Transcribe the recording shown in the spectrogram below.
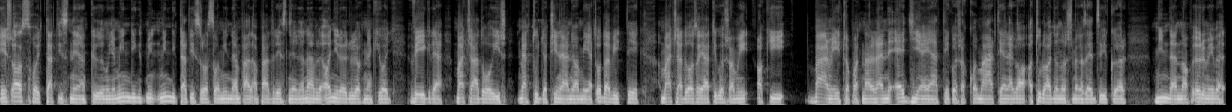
És az, hogy Tatis nélkül, ugye mindig, min- mindig Tatisról szól minden a Padresnél, de nem, de annyira örülök neki, hogy végre Machado is meg tudja csinálni, amiért odavitték. A Machado az a játékos, ami, aki bármelyik csapatnál lenne egy ilyen játékos, akkor már tényleg a, a tulajdonos meg az edzői kör minden nap örömébe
